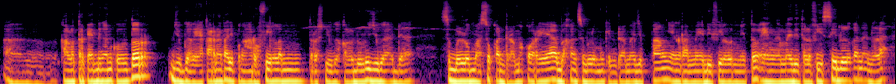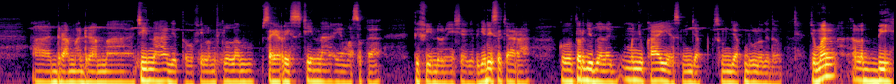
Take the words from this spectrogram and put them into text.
Uh, kalau terkait dengan kultur juga ya karena tadi pengaruh film, terus juga kalau dulu juga ada sebelum masuk ke drama Korea bahkan sebelum mungkin drama Jepang yang ramai di film itu, yang ramai di televisi dulu kan adalah drama drama-drama Cina gitu, film-film series Cina yang masuk ke TV Indonesia gitu. Jadi secara kultur juga lagi menyukai ya semenjak semenjak dulu gitu. Cuman lebih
